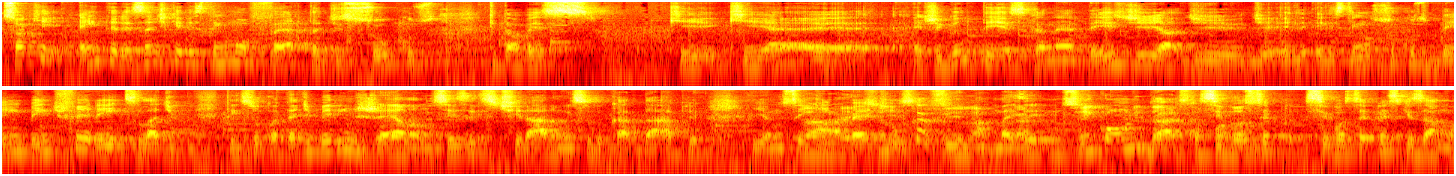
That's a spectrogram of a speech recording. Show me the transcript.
Só que é interessante que eles têm uma oferta de sucos que talvez que, que é, é gigantesca, né? Desde a- de, de- ele- eles têm uns sucos bem, bem diferentes lá. De, tem suco até de berinjela. Não sei se eles tiraram isso do cardápio e eu não sei Ah, quem pede isso nunca vi lá. Mas ele- não sei em qual unidade você tá se falando. você, se você pesquisar no,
